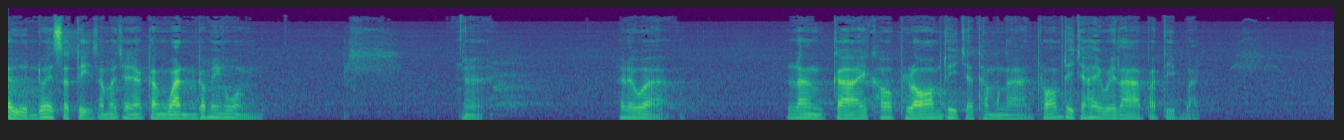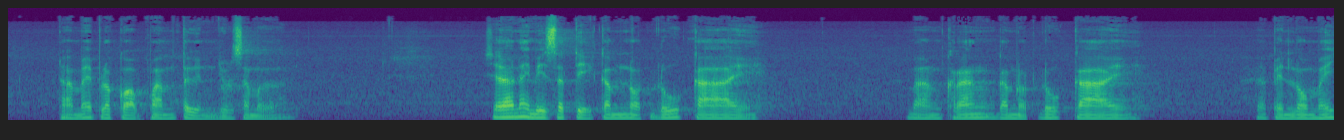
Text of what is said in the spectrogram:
ตื่นด้วยสติสมปชัญญะกลางวันก็ไม่ง่วงเรียกว่า ร่างกายเขาพร้อมที่จะทำงาน พร้อมที่จะให้เวลาปฏิบัติทำให้ประกอบความตื่นอยู่เสมอ ฉะนั้นให้มีสติกำหนดรู้กาย บางครั้งกำหนดรู้กายเป็นลมหาย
